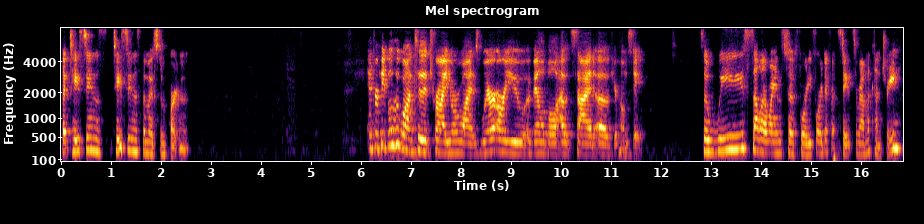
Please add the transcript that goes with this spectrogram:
but tasting's tasting's the most important. And for people who want to try your wines, where are you available outside of your home state? So we sell our wines to 44 different states around the country.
